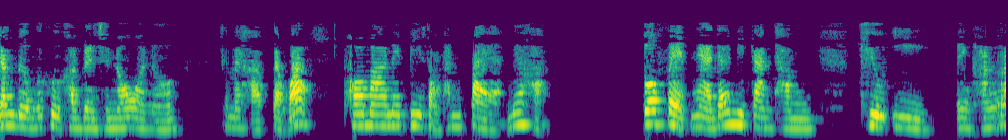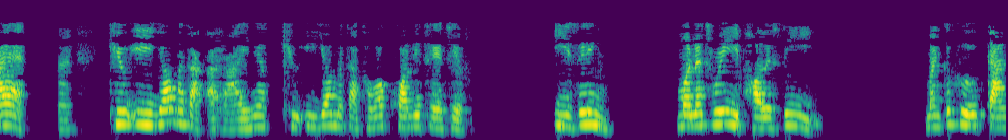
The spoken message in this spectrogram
ดั้งเดิมก็คือ conventional เนอะใช่ไหมคะแต่ว่าพอมาในปี 2008 เนี่ยค่ะ ตัวเฟดเนี่ยได้มีการทำ QE เป็นครั้งแรกนะ QE ย่อมาจากอะไรเนี่ย QE ย่อมาจากคำว่า quantitative easing monetary policy มันก็คือการ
